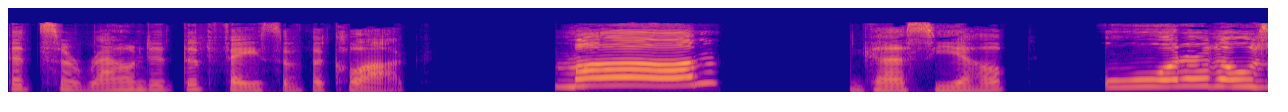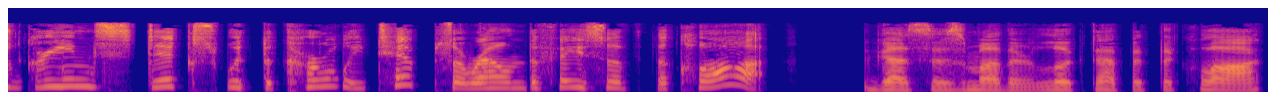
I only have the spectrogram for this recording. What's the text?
that surrounded the face of the clock. Mom, Gus yelped. What are those green sticks with the curly tips around the face of the clock? Gus's mother looked up at the clock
